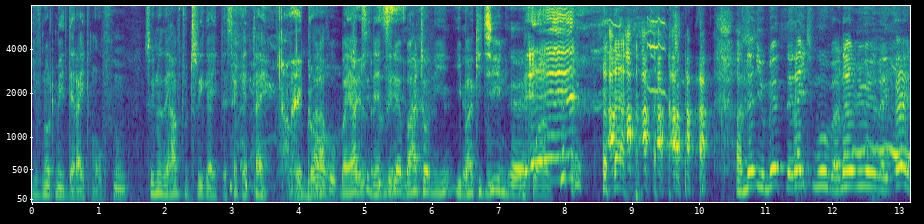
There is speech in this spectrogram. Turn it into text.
you've not made the right move Mm. so you know they have to trigger it the second time alafu by accident ile button ibaki chini and then you make the right move and then you like hey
